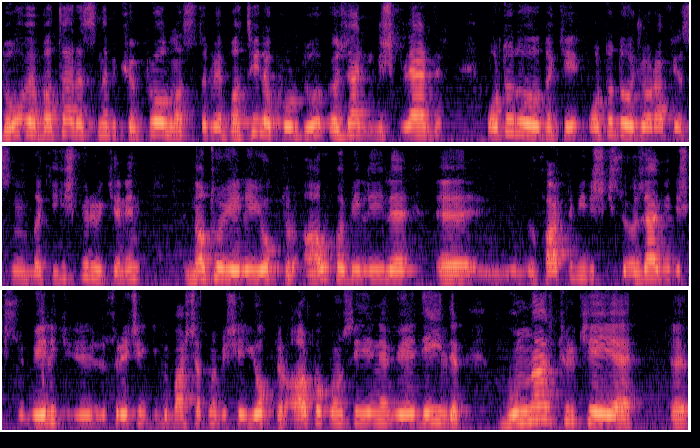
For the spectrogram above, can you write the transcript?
Doğu ve Batı arasında bir köprü olmasıdır ve Batı ile kurduğu özel ilişkilerdir. Orta Doğu'daki, Orta Doğu coğrafyasındaki hiçbir ülkenin NATO üyeliği yoktur. Avrupa Birliği ile e, farklı bir ilişkisi, özel bir ilişkisi, üyelik e, süreci gibi başlatma bir şey yoktur. Avrupa Konseyi'ne üye değildir. Bunlar Türkiye'ye e,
